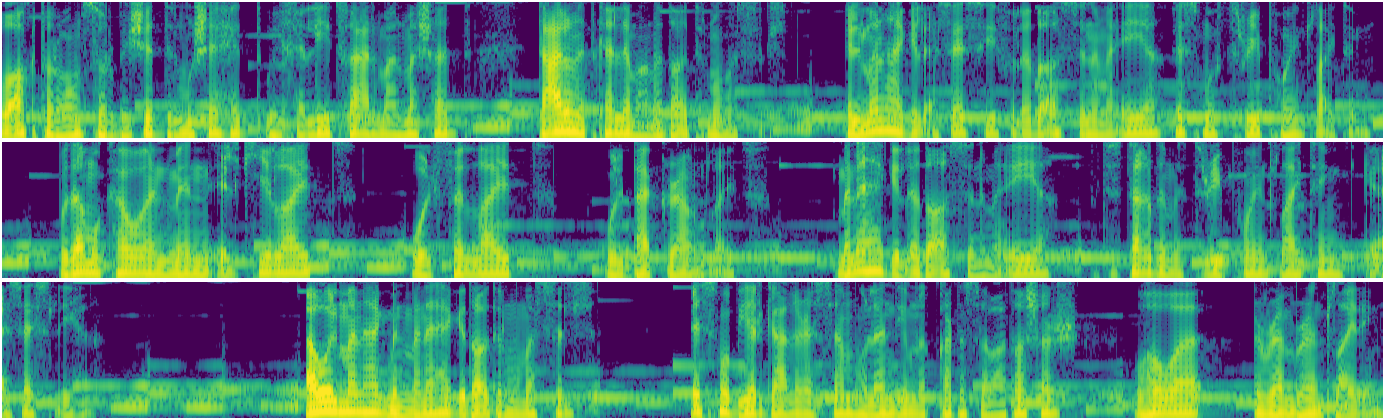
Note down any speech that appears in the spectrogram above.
وأكتر عنصر بيشد المشاهد ويخليه يتفاعل مع المشهد. تعالوا نتكلم عن إضاءة الممثل. المنهج الأساسي في الإضاءة السينمائية اسمه 3 Point Lighting وده مكون من ال key light وال fill light وال background light مناهج الإضاءة السينمائية بتستخدم ال 3 Point Lighting كأساس ليها. أول منهج من مناهج إضاءة الممثل اسمه بيرجع لرسام هولندي من القرن السبعة عشر وهو Rembrandt lighting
